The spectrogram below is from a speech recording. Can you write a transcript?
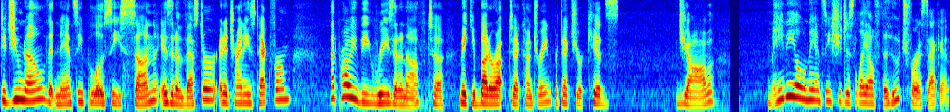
Did you know that Nancy Pelosi's son is an investor in a Chinese tech firm? That'd probably be reason enough to make you butter up to a country and protect your kid's job. Maybe old Nancy should just lay off the hooch for a second.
